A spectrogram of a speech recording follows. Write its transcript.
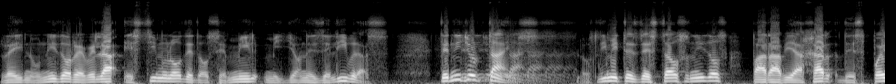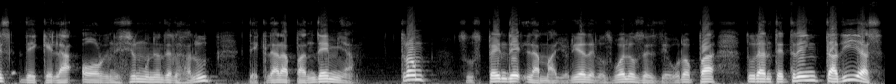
Reino Unido revela estímulo de 12 mil millones de libras. The New York Times, los límites de Estados Unidos para viajar después de que la Organización Mundial de la Salud declara pandemia. Trump suspende la mayoría de los vuelos desde Europa durante 30 días,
